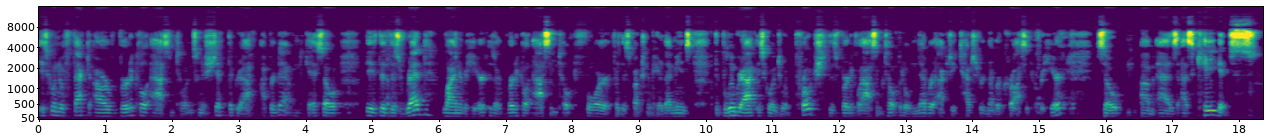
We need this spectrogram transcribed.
is going to affect our vertical asymptote. It's going to shift the graph up or down. Okay, so this red line over here is our vertical asymptote for, for this function over here. That means the blue graph is going to approach this vertical asymptote, but it will never actually touch it or never cross it over here. So um, as, as k gets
